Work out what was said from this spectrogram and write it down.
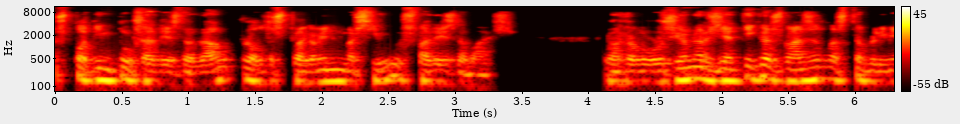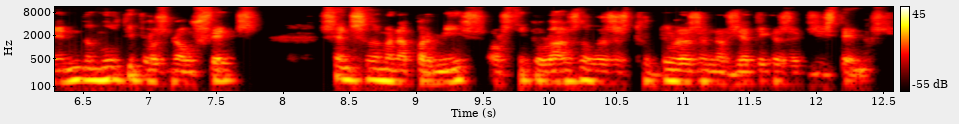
Es pot impulsar des de dalt, però el desplegament massiu es fa des de baix. La revolució energètica es basa en l'establiment de múltiples nous fets sense demanar permís als titulars de les estructures energètiques existents.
